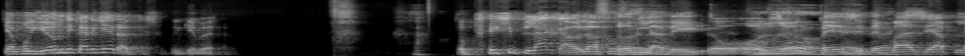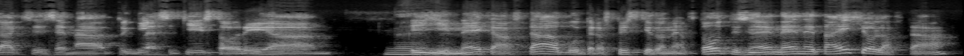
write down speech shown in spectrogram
Και απογειώνει την καριέρα της από εκεί και πέρα. Το οποίο έχει πλάκα όλο αυτό δηλαδή. Ο, ο Ζων παίζει, δεν βάζει απλά σε ένα, την κλασική ιστορία. Ναι. Η γυναίκα αυτά που τερασπίστηκε τον εαυτό της. Ναι, ναι, ναι, τα έχει όλα αυτά.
